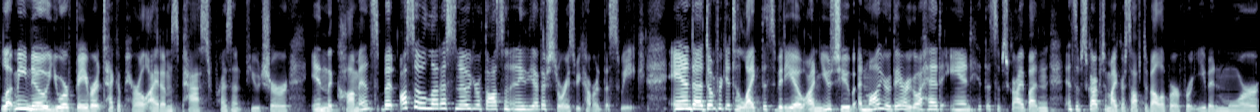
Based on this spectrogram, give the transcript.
Let me know your favorite tech apparel items, past, present, future, in the comments, but also let us know your thoughts on any of the other stories we covered this week. And uh, don't forget to like this video on YouTube, and while you're there, go ahead and hit the subscribe button and subscribe to Microsoft Developer for even more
